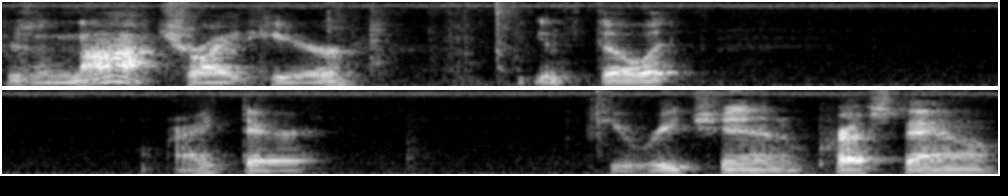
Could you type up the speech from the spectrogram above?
There's a notch right here. You can fill it right there. If you reach in and press down,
